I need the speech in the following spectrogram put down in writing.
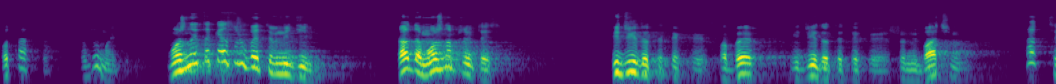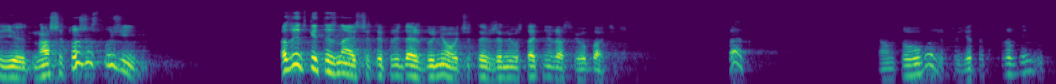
Отак. Задумайтесь. Можна і таке зробити в неділю. Правда, можна пройтись? Відвідати тих е, слабих, відвідати тих, е, що не бачимо. Так, це є наше теж служіння. А звідки ти знаєш, чи ти прийдеш до нього, чи ти вже не останній раз його бачиш? Так. Я вам то говорю, то є так правдивість.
